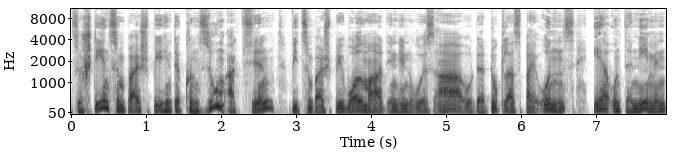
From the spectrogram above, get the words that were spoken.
So stehen zum Beispiel hinter Konsumaktien, wie zum Beispiel Walmart in den USA oder Douglas bei uns, eher Unternehmen,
